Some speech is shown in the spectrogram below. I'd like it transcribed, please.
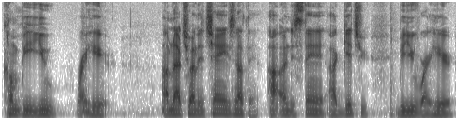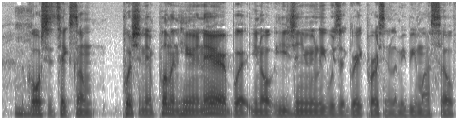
Come be you right here." I'm not trying to change nothing. I understand. I get you. Be you right here. Of course, it takes some pushing and pulling here and there, but you know, he genuinely was a great person. Let me be myself.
